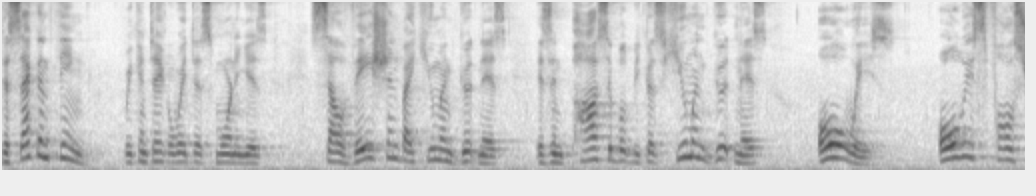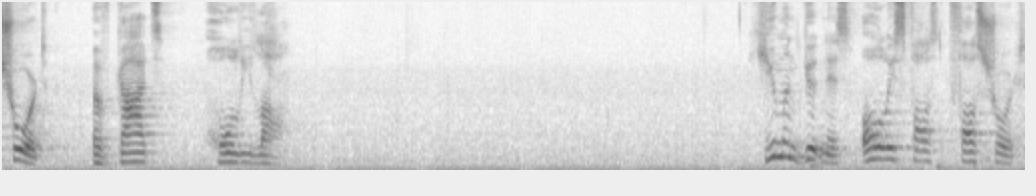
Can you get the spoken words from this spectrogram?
The second thing we can take away this morning is salvation by human goodness is impossible because human goodness always, always falls short of God's holy law. Human goodness always falls, falls short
